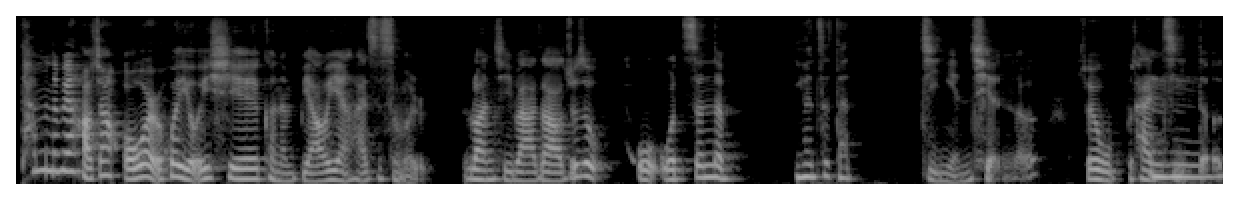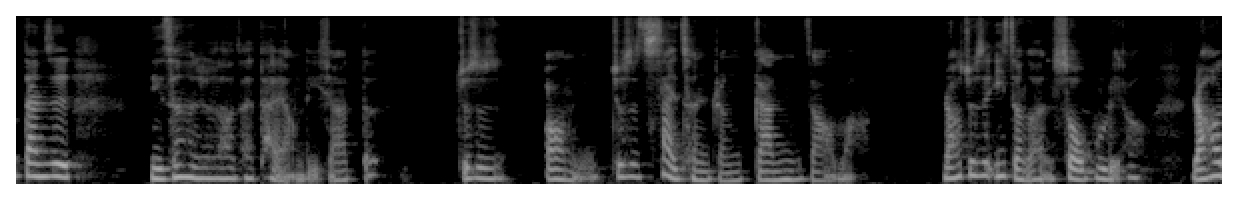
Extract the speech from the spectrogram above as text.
他们那边好像偶尔会有一些可能表演还是什么乱七八糟，就是我我真的因为这才几年前了，所以我不太记得。嗯但是你真的就是要在太阳底下等，就是哦，就是晒成人干，你知道吗？然后就是一整个很受不了。然后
